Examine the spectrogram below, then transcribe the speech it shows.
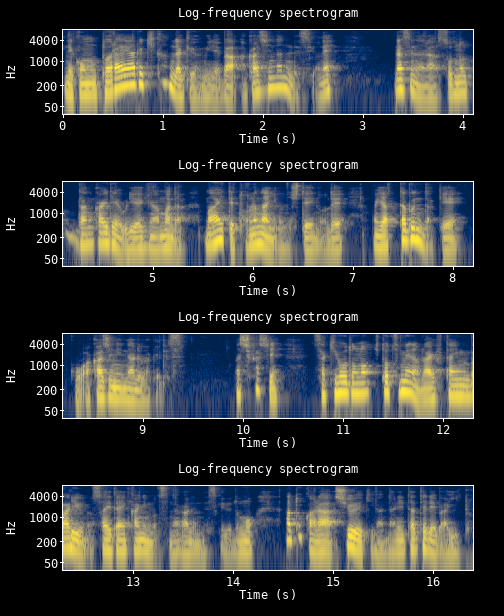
で、このトライアル期間だけを見れば赤字なんですよね。なぜなら、その段階では売り上げがまだ、まあ、えて取らないようにしているので、まあやった分だけこう赤字になるわけです。しかし、先ほどの一つ目のライフタイムバリューの最大化にもつながるんですけれども、後から収益が成り立てればいいと。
